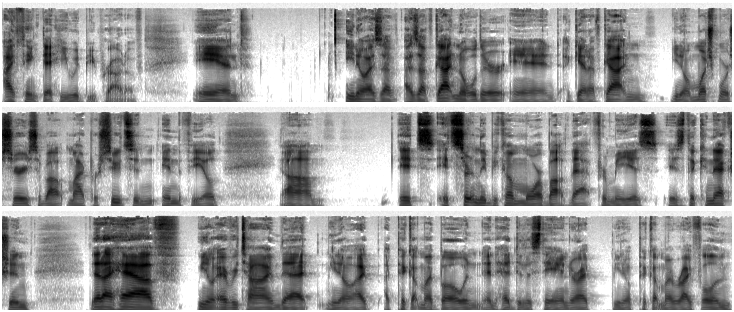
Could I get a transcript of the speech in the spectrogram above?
I think that he would be proud of. And you know, as I've as I've gotten older and again I've gotten, you know, much more serious about my pursuits in, in the field, um, it's it's certainly become more about that for me is is the connection that I have you know every time that you know I, I pick up my bow and, and head to the stand or I you know pick up my rifle and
